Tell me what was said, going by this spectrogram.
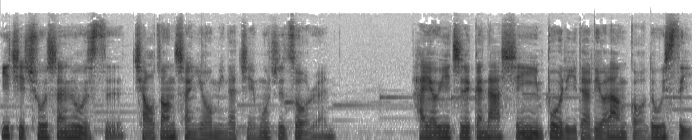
一起出生入死、乔装成游民的节目制作人，还有一只跟他形影不离的流浪狗 Lucy，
